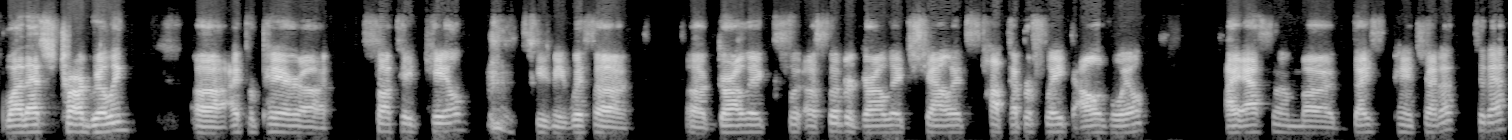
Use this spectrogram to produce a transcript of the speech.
While that's char grilling, uh, I prepare uh, sauteed kale, excuse me, with uh, uh, garlic, sl- uh, sliver garlic, shallots, hot pepper flake, olive oil. I add some uh, diced pancetta to that.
